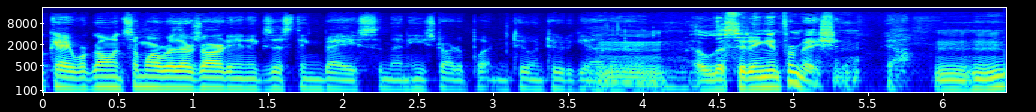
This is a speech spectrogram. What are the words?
Okay, we're going somewhere where there's already an existing base, and then he started putting two and two together. eliciting information. Yeah. Mm-hmm.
